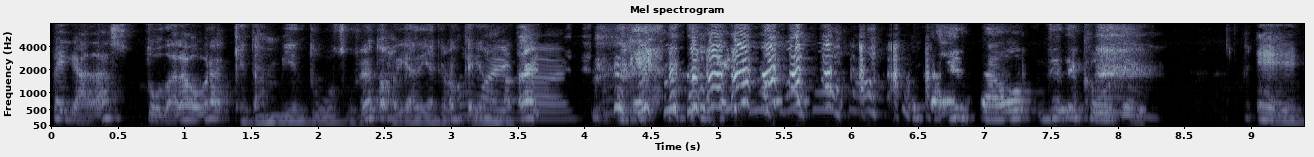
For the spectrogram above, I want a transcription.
pegadas toda la obra, que también tuvo sus retos. Había días que nos oh queríamos matar. Eh,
